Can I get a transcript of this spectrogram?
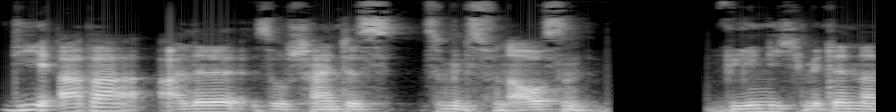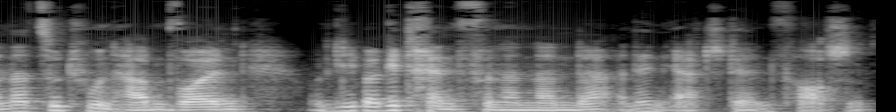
die aber alle, so scheint es zumindest von außen, wenig miteinander zu tun haben wollen und lieber getrennt voneinander an den Erdstellen forschen.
